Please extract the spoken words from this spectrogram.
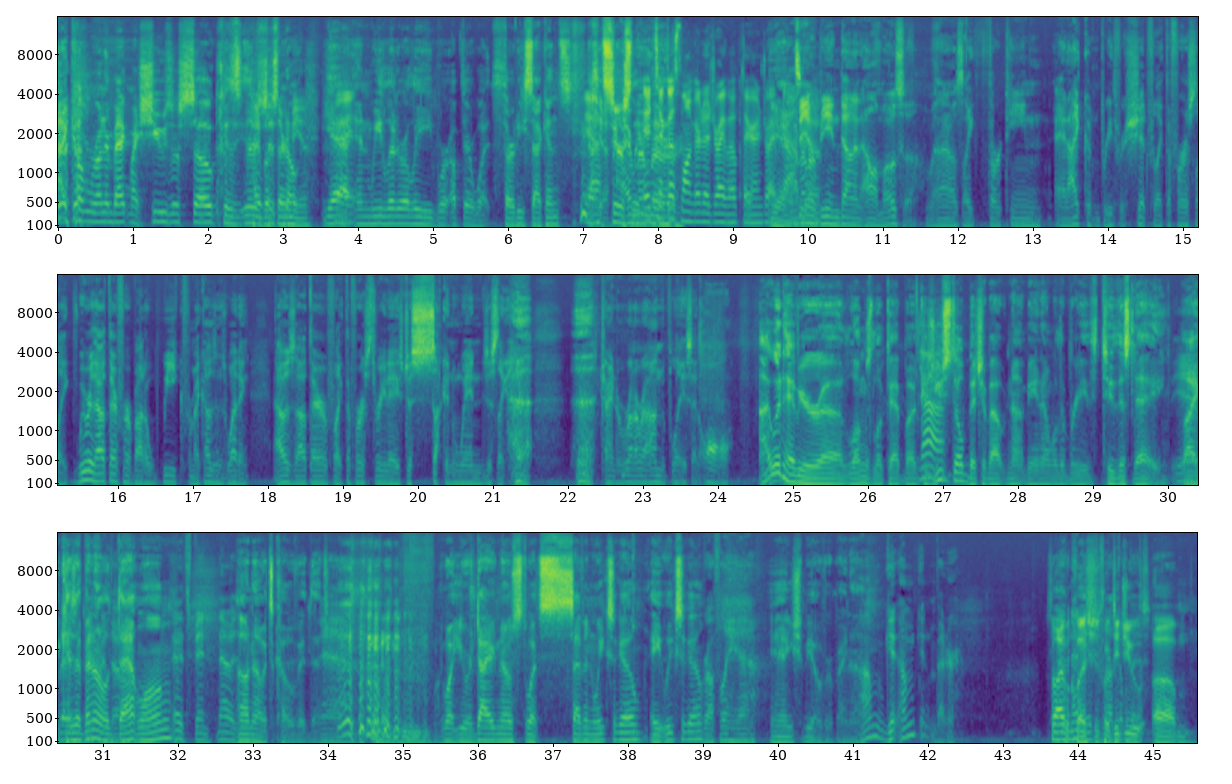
I, I come running back. My shoes are soaked because there's just no. Yeah, Right. and we literally were up there. What 30 seconds? Yeah. seriously. It took us longer to drive up there and drive Yeah. I down. remember Yeah. being down in Alamosa when I was like 13, and I couldn't breathe for shit for like the first like we were out there for about a week for my cousin's wedding. I was out there for like the first three days, just sucking wind, just like trying to run around the place at all. I would have your uh, lungs looked at, bud, because Yeah. you still bitch about not being able to breathe to this day. Yeah, like, has it been a, that long? It's been no, it's, Oh no, it's COVID. That's yeah, what you were diagnosed. What seven weeks ago? Eight weeks ago? roughly, yeah. Yeah, you should be over by now. I'm getting, I'm getting better. So I have a question for. Did you um,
